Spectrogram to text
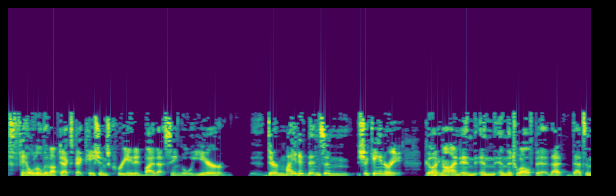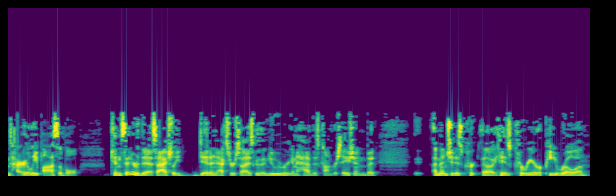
fail to live up to expectations created by that single year. There might have been some chicanery going on in, in, in the 12 pit. That, that's entirely possible. Consider this. I actually did an exercise because I knew we were going to have this conversation, but I mentioned his, uh, his career PROA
